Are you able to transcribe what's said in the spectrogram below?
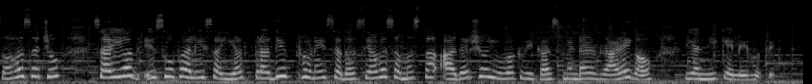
सहसचिव सय्यद इसूफ अली सय्यद प्रदीप ठोणे सदस्य व समस्त आदर्श युवक विकास मंडळ राळेगाव यांनी केले होते.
